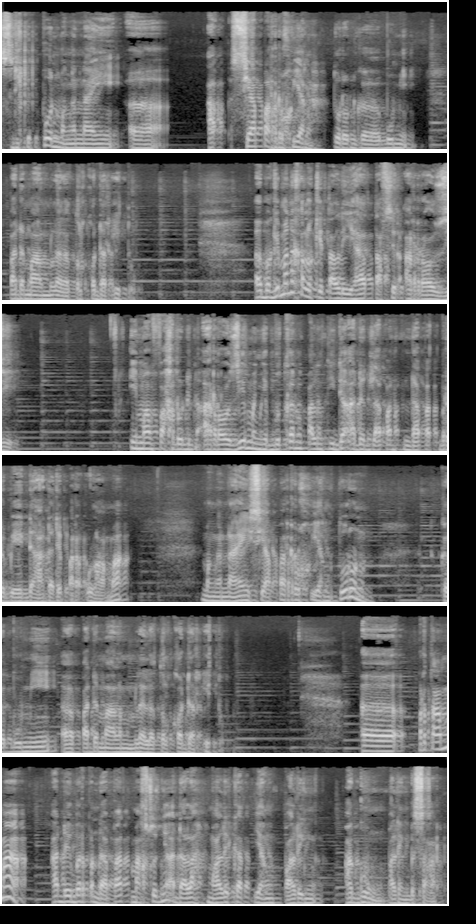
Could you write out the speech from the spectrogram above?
sedikit pun mengenai uh, siapa ruh yang turun ke bumi pada malam Lailatul Qadar itu. Uh, bagaimana kalau kita lihat tafsir Ar-Razi? Imam Fakhruddin Ar-Razi menyebutkan paling tidak ada delapan pendapat berbeda dari para ulama mengenai siapa ruh yang turun ke bumi uh, pada malam Lailatul Qadar itu. Uh, pertama, ada yang berpendapat maksudnya adalah malaikat yang paling agung, paling besar.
